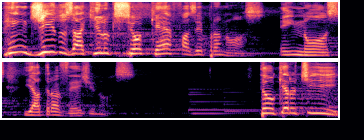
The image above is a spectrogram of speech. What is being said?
rendidos àquilo que o Senhor quer fazer para nós, em nós e através de nós. Então eu quero te,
